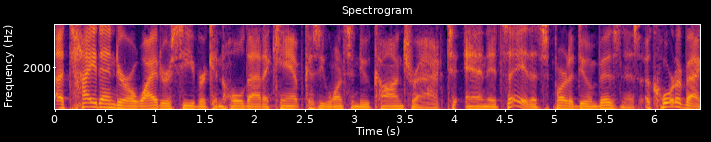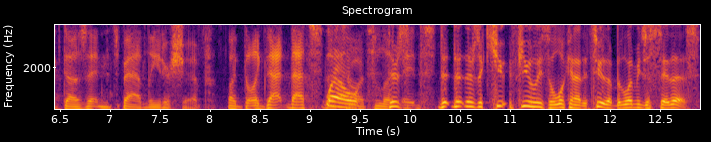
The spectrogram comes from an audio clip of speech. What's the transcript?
a tight end or a wide receiver can hold out of camp because he wants a new contract, and it's hey, that's part of doing business. A quarterback does it, and it's bad leadership. Like like that. That's, that's well, how it's looked. there's It's, th- th- there's a few ways of looking at it too. But let me just say this:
